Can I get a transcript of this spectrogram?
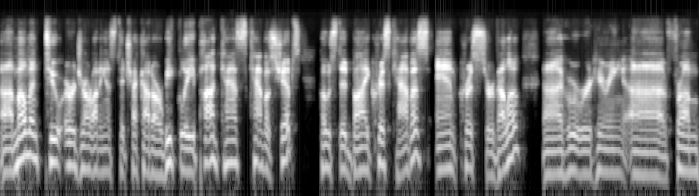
uh, moment to urge our audience to check out our weekly podcast, Cavas Ships, hosted by Chris Cavas and Chris Servello, uh, who we're hearing uh, from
